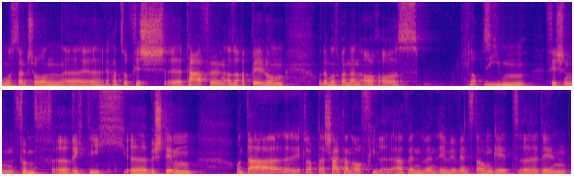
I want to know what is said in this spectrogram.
muss dann schon, hat so Fischtafeln, also Abbildungen. Und da muss man dann auch aus, ich glaube, sieben Fischen fünf richtig bestimmen. Und da, ich glaube, da scheitern auch viele, ja? wenn wenn wenn es darum geht, den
